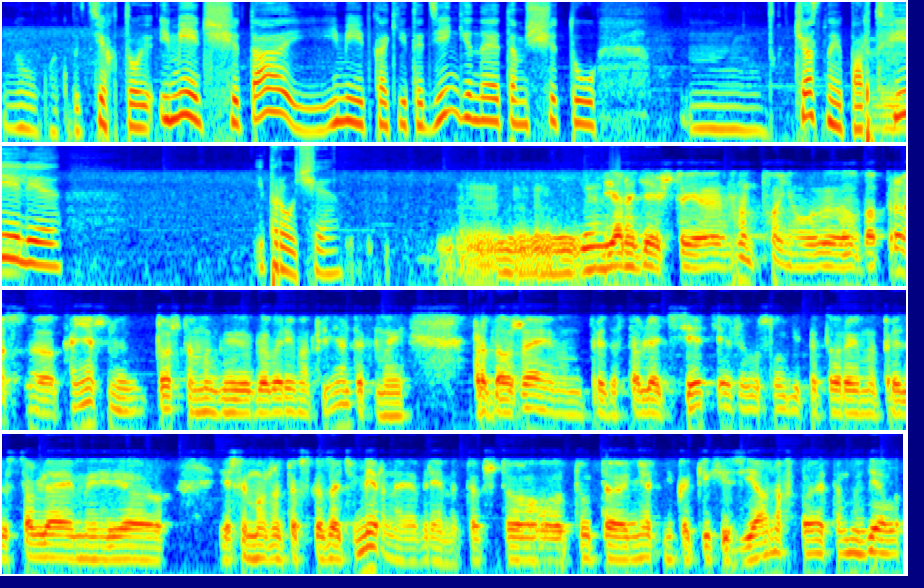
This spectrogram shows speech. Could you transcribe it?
ну, как бы тех, кто имеет счета и имеет какие-то деньги на этом счету, частные портфели и прочее. Я надеюсь, что я понял вопрос. Конечно, то, что мы говорим о клиентах, мы продолжаем предоставлять все те же услуги, которые мы предоставляем, и, э, если можно так сказать, в мирное время. Так что тут э, нет никаких изъянов по этому делу.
